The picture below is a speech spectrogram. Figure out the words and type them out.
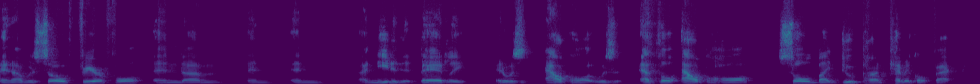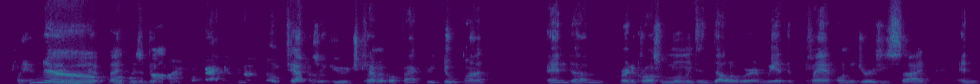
And I was so fearful and, um, and, and I needed it badly. And it was alcohol. It was ethyl alcohol sold by DuPont Chemical Factory plant. No. It, it was a big factory. My hometown was a huge chemical factory, DuPont, and um, right across from Wilmington, Delaware. And we had the plant on the Jersey side. And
